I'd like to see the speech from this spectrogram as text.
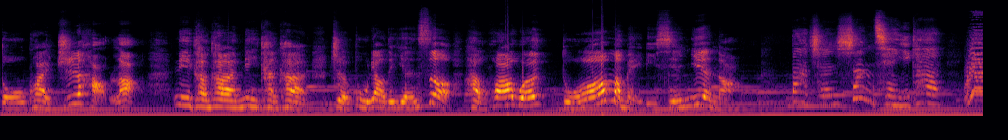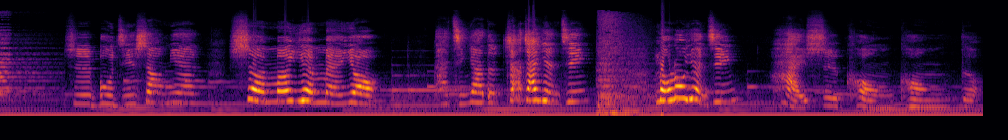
都快织好了。你看看，你看看，这布料的颜色和花纹多么美丽鲜艳呐、：“大臣上前一看，织布机上面什么也没有。他惊讶的眨眨眼睛，揉揉眼睛，还是空空的。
